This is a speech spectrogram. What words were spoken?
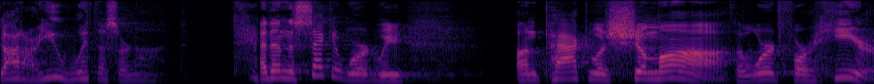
God, are you with us or not? And then the second word we unpacked was Shema, the word for hear.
